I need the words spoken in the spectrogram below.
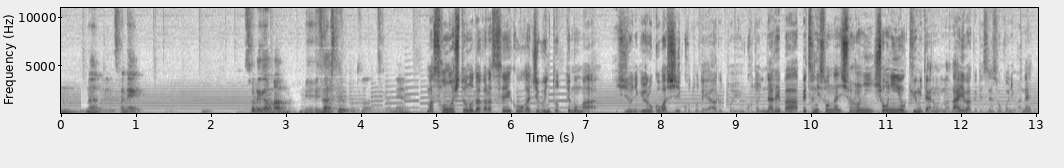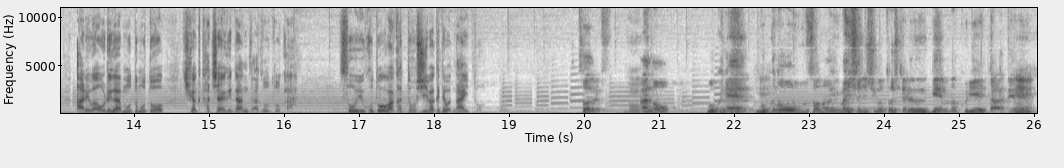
んなんていうんですかねそれがまあ目指してることなんですけどね。まあ、その人のだから成功が自分にとってもまあ非常に喜ばしいことであるということになれば別にそんなに承認承認欲求みたいなものはないわけですねそこにはね。あれは俺がもともと企画立ち上げたんだぞとかそういうことを分かってほしいわけではないと。そうですうんあの僕ね、うん僕のその今一緒に仕事をしてるゲームのクリエイターうで、ん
